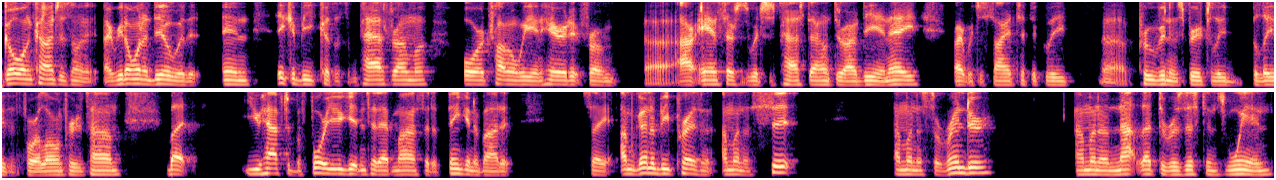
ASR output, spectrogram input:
go unconscious on it. Like we don't want to deal with it, and it could be because of some past drama or trauma we inherited from uh, our ancestors, which is passed down through our DNA, right, which is scientifically uh, proven and spiritually believed for a long period of time. But you have to, before you get into that mindset of thinking about it, say, I'm going to be present. I'm going to sit. I'm going to surrender. I'm going to not let the resistance win.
